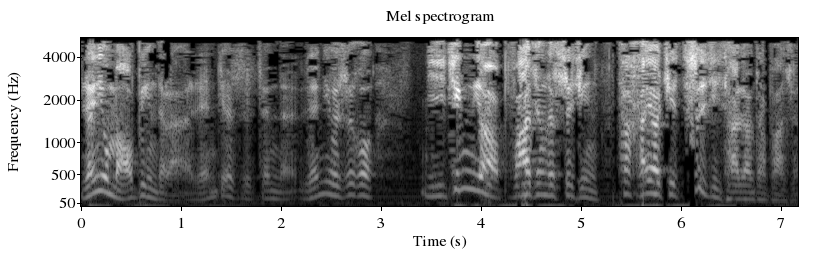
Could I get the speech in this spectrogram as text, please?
人有毛病的了，人就是真的，人有时候已经要发生的事情，他还要去刺激他，让他发生。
